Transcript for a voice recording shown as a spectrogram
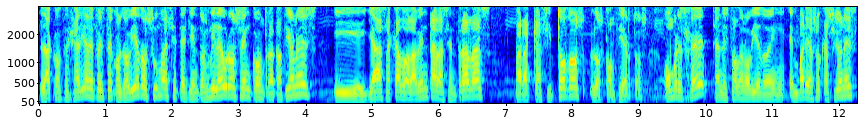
La Concejalía de Festejos de Oviedo suma 700.000 euros en contrataciones y ya ha sacado a la venta las entradas para casi todos los conciertos. Hombres G, que han estado en Oviedo en, en varias ocasiones,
